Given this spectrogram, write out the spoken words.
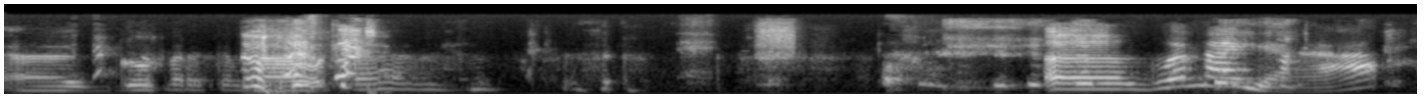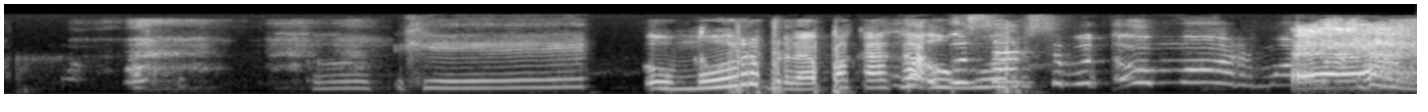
eh, gue perkenalkan. Eh, gue Naya, Oke. Umur berapa kakak Gak umur? usah disebut umur. Mohon eh,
